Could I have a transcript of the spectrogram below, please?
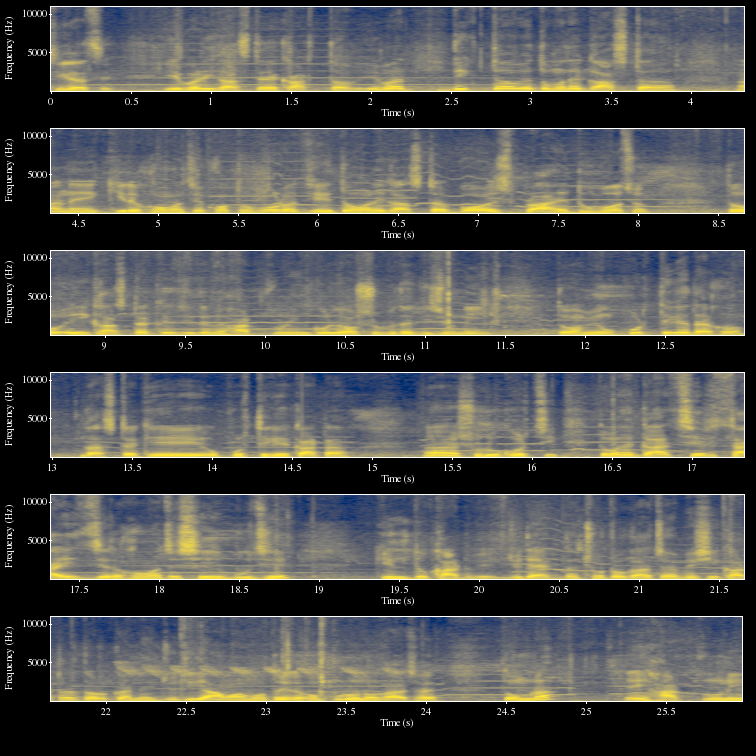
ঠিক আছে? এবার এই গাছটাকে কাটতে হবে। এবার দেখতে হবে তোমাদের গাছটা মানে কীরকম আছে, কত বড় যেহেতু আমার এই গাছটার বয়স প্রায় দু বছর, তো এই গাছটাকে যদি আমি হার্ড প্রুনিং করি, অসুবিধা কিছু নেই। তো আমি ওপর থেকে দেখো, গাছটাকে ওপর থেকে কাটা শুরু করছি। তোমাদের গাছের সাইজ যেরকম আছে সেই বুঝে কিন্তু কাটবে। যদি একদম ছোট গাছ হয়, বেশি কাটার দরকার নেই। যদি আমার মতো এরকম পুরনো গাছ হয়, তোমরা এই হার্ড প্রুনিং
